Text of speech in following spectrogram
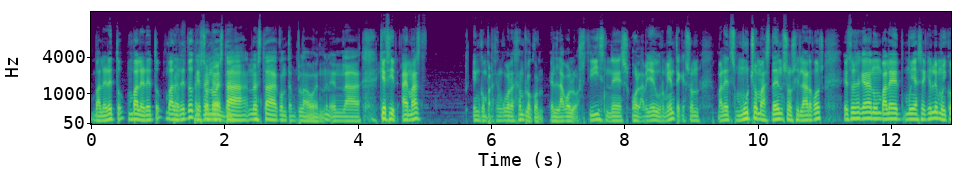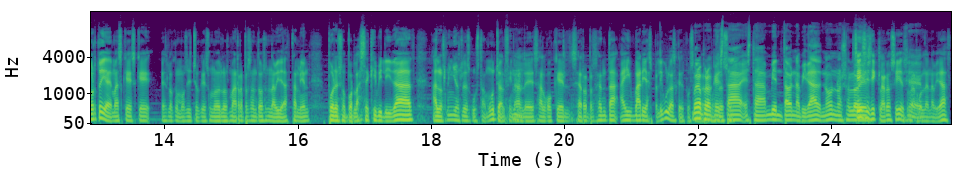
valereto, un valereto, un valereto, que eso no está, no está contemplado en, en la. Quiero decir, además, en comparación, por ejemplo, con El Lago de los Cisnes o La Bella Durmiente, que son ballets mucho más densos y largos, esto se queda en un ballet muy asequible, muy corto y además que es que es lo que hemos dicho, que es uno de los más representados en Navidad también, por eso, por la asequibilidad. A los niños les gusta mucho, al final Mm. es algo que se representa. Hay varias películas que después bueno, pero que está, está ambientado en Navidad, ¿no? No solo. Sí, es- sí, sí, claro, sí, es Sí. un árbol de Navidad.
